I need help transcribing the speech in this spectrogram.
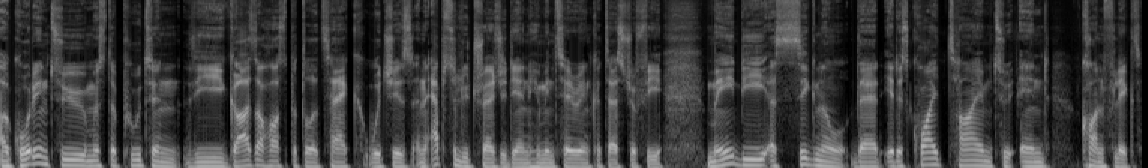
According to Mr. Putin, the Gaza hospital attack, which is an absolute tragedy and humanitarian catastrophe, may be a signal that it is quite time to end conflict.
